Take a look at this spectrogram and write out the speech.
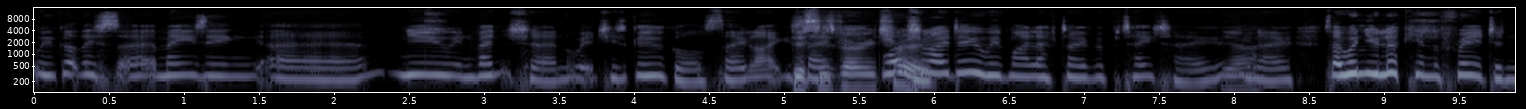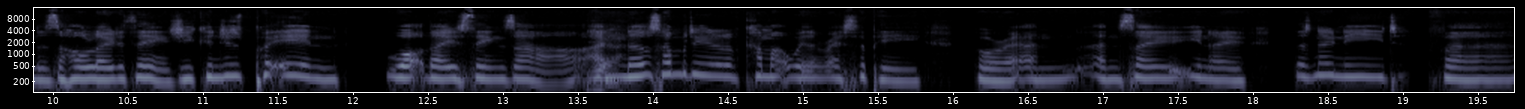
we've got this uh, amazing uh, new invention, which is Google. So, like, you this say, is very true. what should I do with my leftover potato? Yeah. You know, so when you look in the fridge and there's a whole load of things, you can just put in what those things are, and Yeah. there'll- somebody will have come up with a recipe for it, and and so you know, there's no need for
